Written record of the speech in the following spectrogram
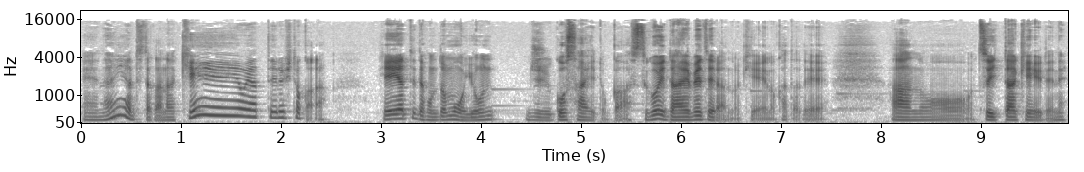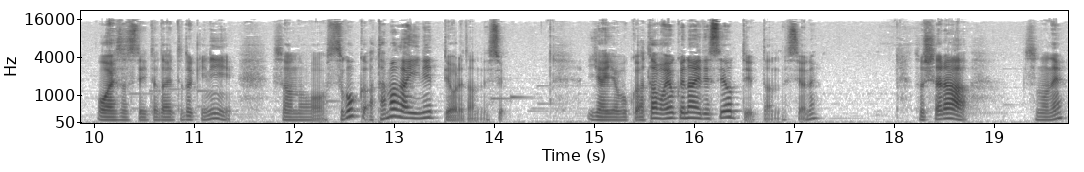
えー、何やってたかな？経営をやってる人かな？経営やってて本当もう45歳とか、すごい大ベテランの経営の方で、あの、ツイッター経由でね、お会いさせていただいた時に、その、すごく頭がいいねって言われたんですよ。いやいや、僕頭良くないですよって言ったんですよね。そしたら、そのね、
